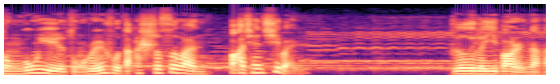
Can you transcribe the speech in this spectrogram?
总工役总人数达十四万八千七百人。得罪了一帮人呢，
